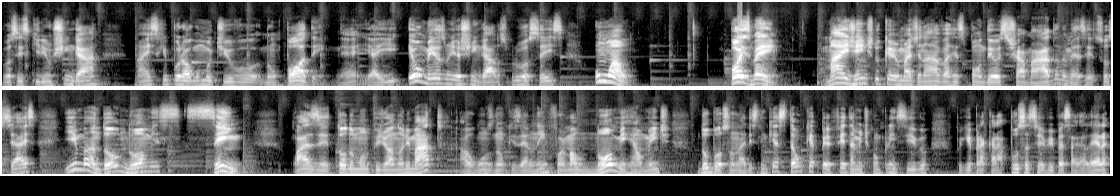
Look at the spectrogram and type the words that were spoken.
vocês queriam xingar, mas que por algum motivo não podem, né? E aí eu mesmo ia xingá-los por vocês um a um. Pois bem, mais gente do que eu imaginava respondeu esse chamado nas minhas redes sociais e mandou nomes sim. Quase todo mundo pediu anonimato, alguns não quiseram nem informar o nome realmente do bolsonarista em questão, que é perfeitamente compreensível, porque para carapuça servir para essa galera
